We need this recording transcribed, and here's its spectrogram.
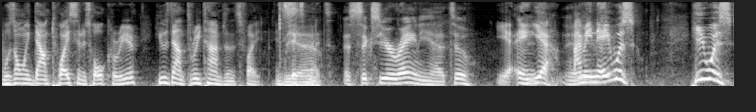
was only down twice in his whole career. He was down three times in this fight in six Yeah. minutes. A six-year reign he had too. Yeah, and yeah, Yeah. I mean, it was he was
